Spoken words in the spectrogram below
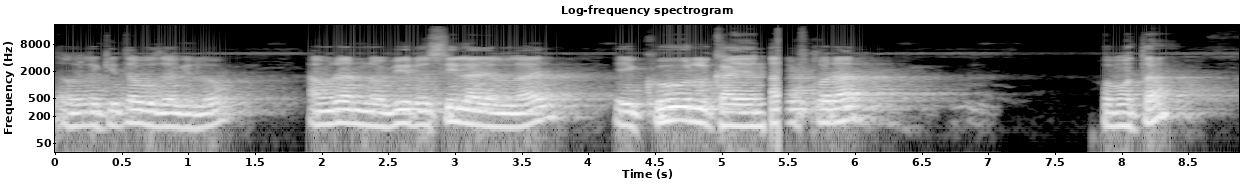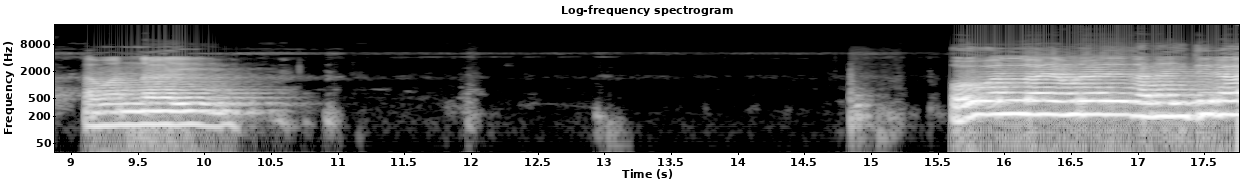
তাহলে কিতা বোঝা গেল? আমরা নবী রসিলাই আল্লাহ এই কুল কায়নাত করার ক্ষমতা আমার নাই। ও আল্লাহ, আমরা জানাই দিরা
